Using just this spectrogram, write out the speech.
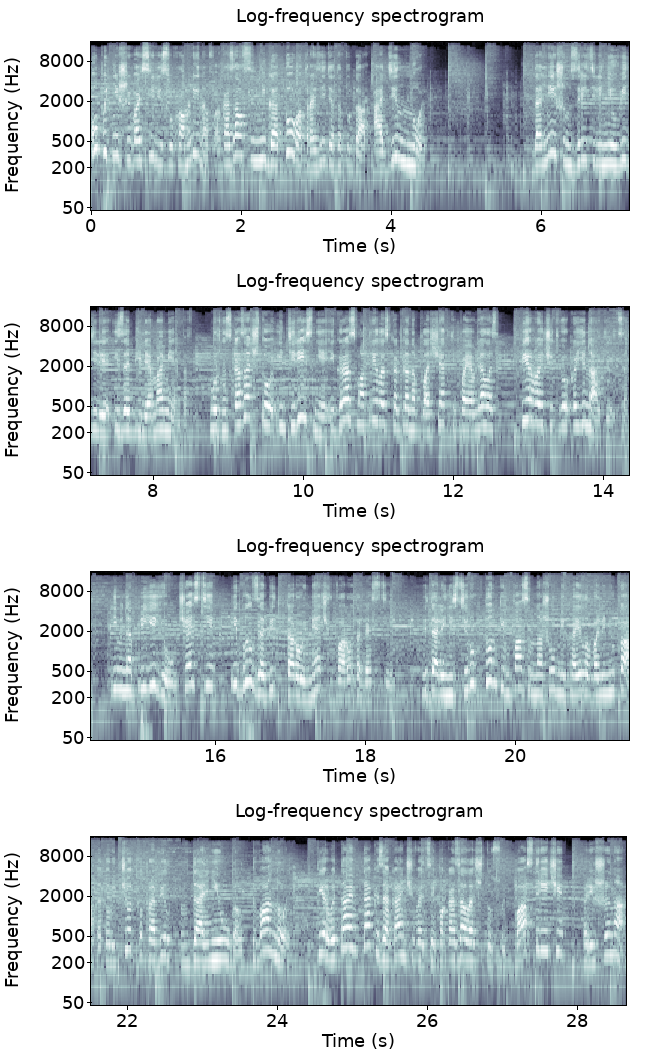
Опытнейший Василий Сухомлинов оказался не готов отразить этот удар. 1-0. Дальнейшем зрители не увидели изобилия моментов. Можно сказать, что интереснее игра смотрелась, когда на площадке появлялась первая четверка Янакиевца. Именно при ее участии и был забит второй мяч в ворота гостей. Виталий Нестерук тонким пасом нашел Михаила Валенюка, который четко пробил в дальний угол. 2-0. Первый тайм так и заканчивается, и показалось, что судьба встречи решена.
